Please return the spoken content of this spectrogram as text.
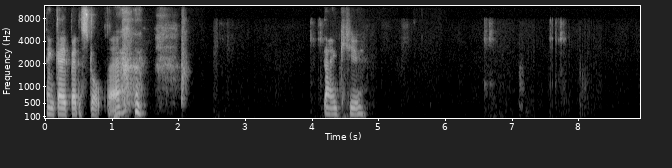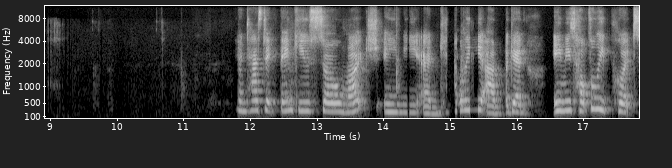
think I'd better stop there. Thank you. Fantastic. Thank you so much, Amy and Kelly. Um, again, Amy's helpfully put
